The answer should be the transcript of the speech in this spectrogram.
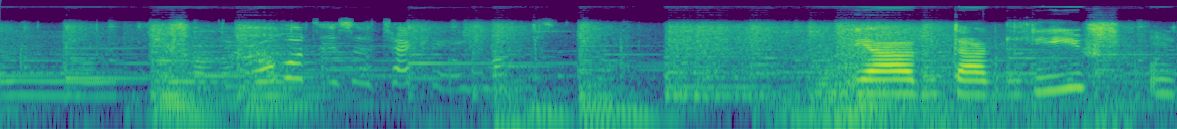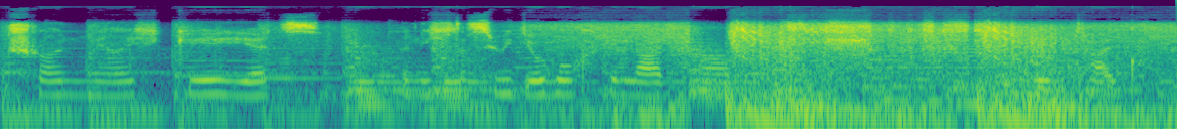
Ähm, Robot is attacking. Ich mach das jetzt. ja, dann lief und join mir. Ich gehe jetzt, wenn ich das Video hochgeladen habe. In den Tycoon. Hä?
